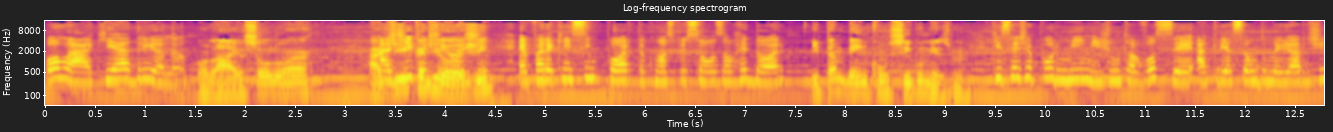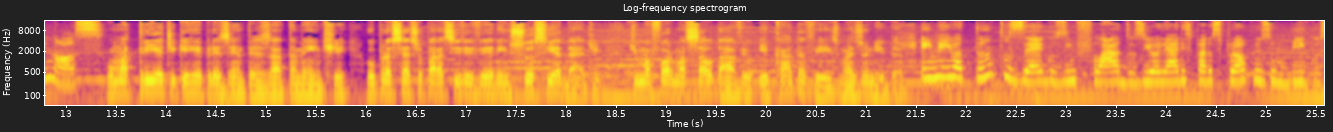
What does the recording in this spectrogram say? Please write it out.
Olá, aqui é a Adriana. Olá, eu sou o Luan. A, dica, de, hoje é para quem se importa com as pessoas ao redor, e também consigo mesmo. que seja por mim e junto a você a criação do melhor de nós. Uma tríade que representa exatamente o processo para se viver em sociedade de uma forma saudável e cada vez mais unida. Em meio a tantos egos inflados e olhares para os próprios umbigos,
